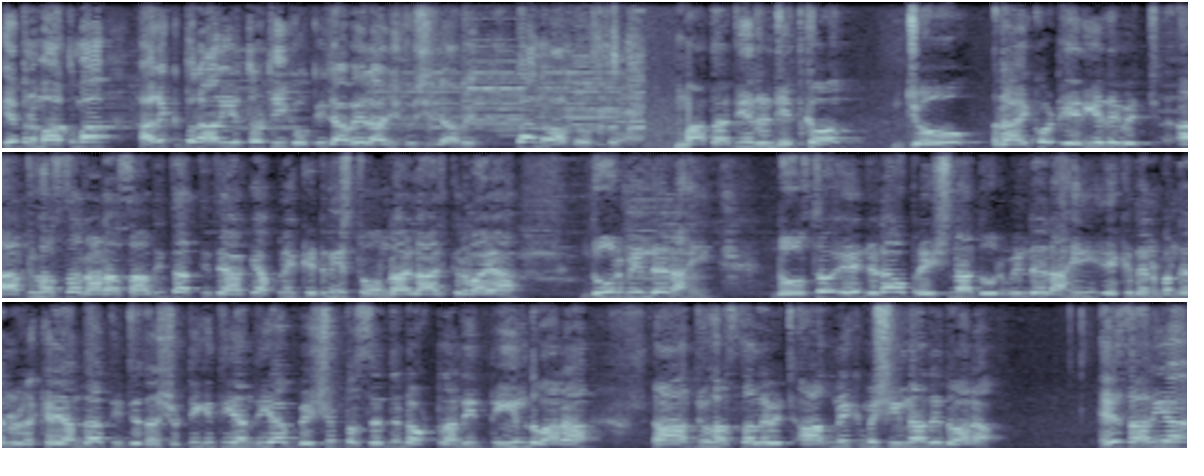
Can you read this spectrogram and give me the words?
ਕਿ ਪ੍ਰਮਾਤਮਾ ਹਰ ਇੱਕ ਪ੍ਰਾਣੀ ਇੱਥੋਂ ਠੀਕ ਹੋ ਕੇ ਜਾਵੇ, ਰਾਜੀ ਖੁਸ਼ੀ ਜਾਵੇ। ਧੰਨਵਾਦ ਦੋਸਤੋ। ਮਾਤਾ ਜੀ ਰਣਜੀਤ ਕੌਰ, ਜੋ ਰਾਏਕੋਟ ਏਰੀਆ ਦੇ ਵਿੱਚ ਆਰਜੂ ਹਸਪਤਾਲ ਰਾੜਾ ਸਾਹਿਬ ਦੀ ਧਰਤੀ ਤੇ ਆ ਕੇ ਆਪਣੇ ਕਿਡਨੀ ਸਟੋਨ ਦਾ ਇਲਾਜ ਕਰਵਾਇਆ, ਦੂਰਬੀਨ ਦੇ ਰਾਹੀਂ। ਦੋਸਤੋ, ਇਹ ਜਿਹੜਾ ਆਪਰੇਸ਼ਨ ਆ, ਦੂਰਬੀਨ ਦੇ ਰਾਹੀਂ ਇੱਕ ਦਿਨ ਬੰਦੇ ਨੂੰ ਰੱਖਿਆ ਜਾਂਦਾ, ਤੀਜੇ ਦਿਨ ਛੁੱਟੀ ਕੀਤੀ ਜਾਂਦੀ ਆ। ਵਿਸ਼ਵ ਪ੍ਰਸਿੱਧ ਡਾਕਟਰਾਂ ਦੀ ਟੀਮ ਦੁਆਰਾ ਆਰਜੂ ਹਸਪਤਾਲ ਦੇ ਵਿੱਚ ਆਧੁਨਿਕ ਮਸ਼ੀਨਾਂ ਦੇ ਦੁਆਰਾ ਇਹ ਸਾਰੀਆਂ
